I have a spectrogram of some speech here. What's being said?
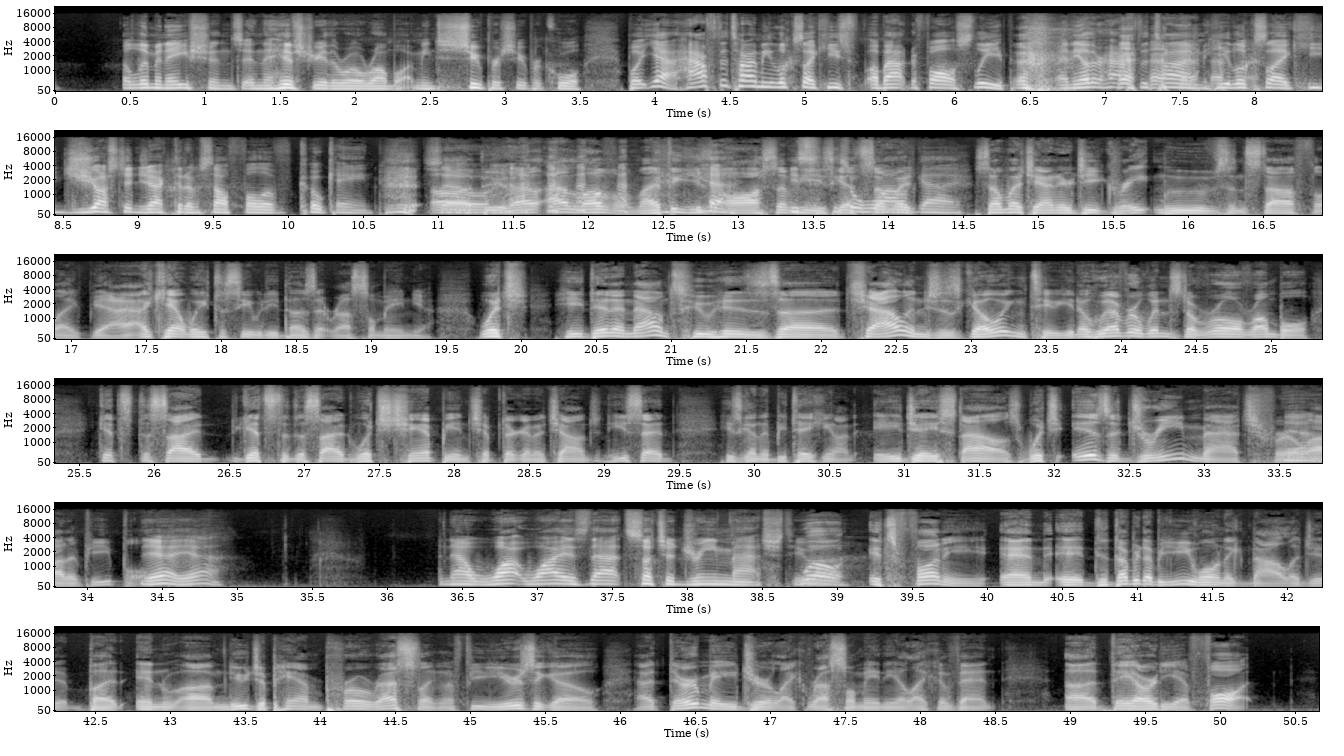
eliminations in the history of the Royal Rumble. I mean, super, super cool. But yeah, half the time he looks like he's about to fall asleep, and the other half the time he looks like he just injected himself full of cocaine. So, oh, dude, I, I love him. I think he's Yeah, awesome. he's, he's he's got a so wild much, guy. so much energy, great moves and stuff. Like, yeah, I- I can't wait to see what he does at WrestleMania. Which he did announce who his uh, challenge is going to. You know, whoever wins the Royal Rumble gets decide gets to decide which championship they're going to challenge. And he said he's going to be taking on AJ Styles, which is a dream match for Yeah. a lot of people. Yeah, yeah. Now, why why is that such a dream match? To Well, uh, it's funny, and it, the WWE won't acknowledge it, but in um, New Japan Pro Wrestling a few years ago, at their major like WrestleMania like event, uh, they already have fought,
